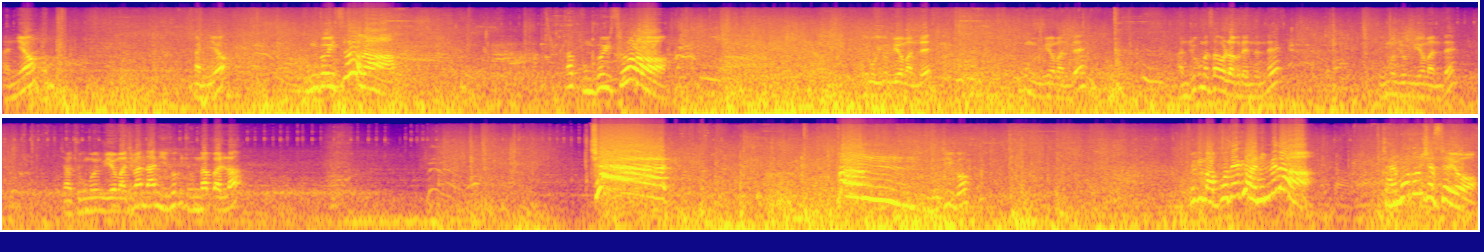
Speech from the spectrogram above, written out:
안녕? 안녕? 궁거 있어, 나? 나 궁거 있어! 이거, 이거 위험한데? 죽으면 위험한데? 안 죽으면 싸우려 그랬는데? 죽으면 좀 위험한데? 자, 죽으면 위험하지만 난 이속이 존나 빨라? 여기 마포대교 아닙니다! 잘못 오셨어요!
